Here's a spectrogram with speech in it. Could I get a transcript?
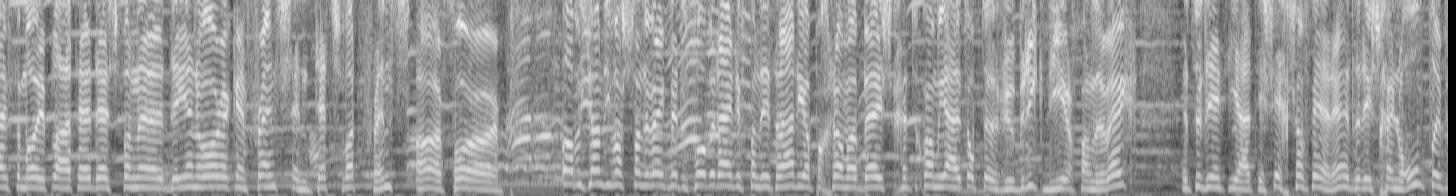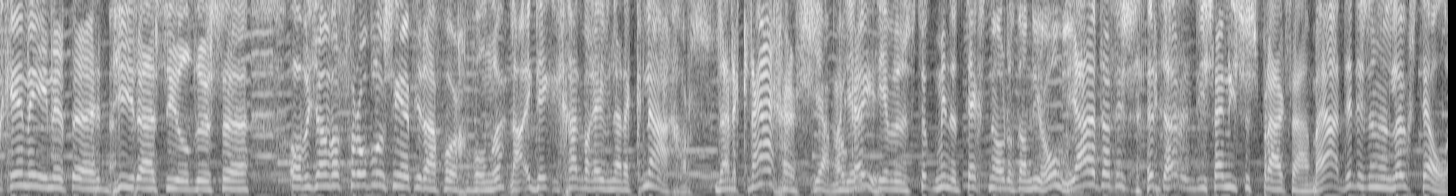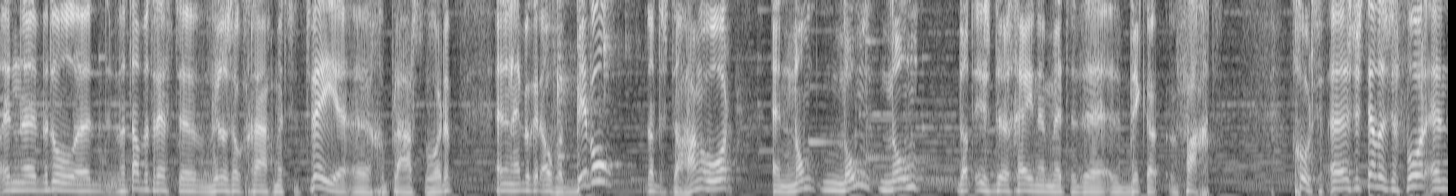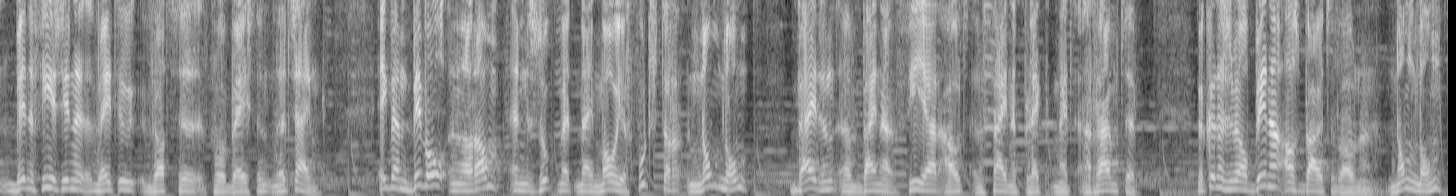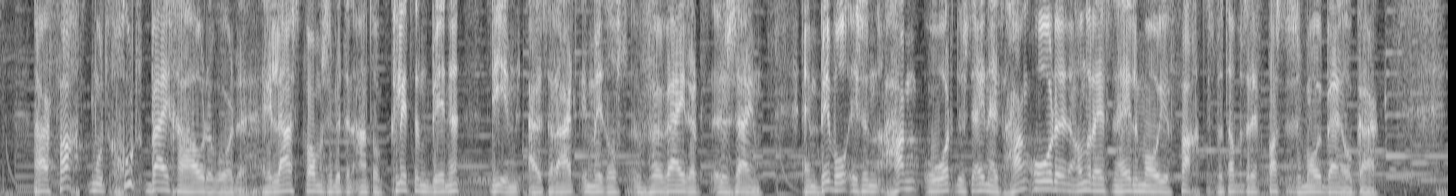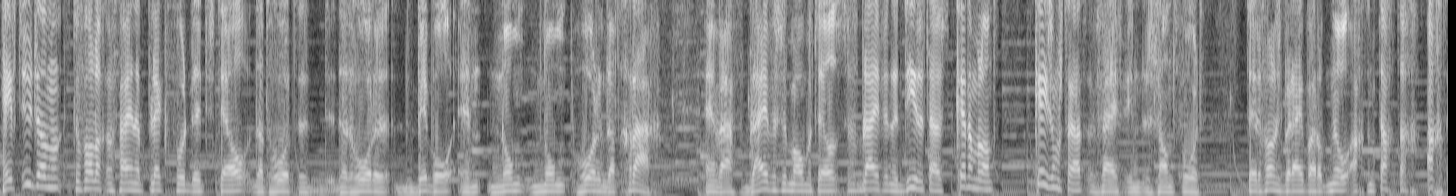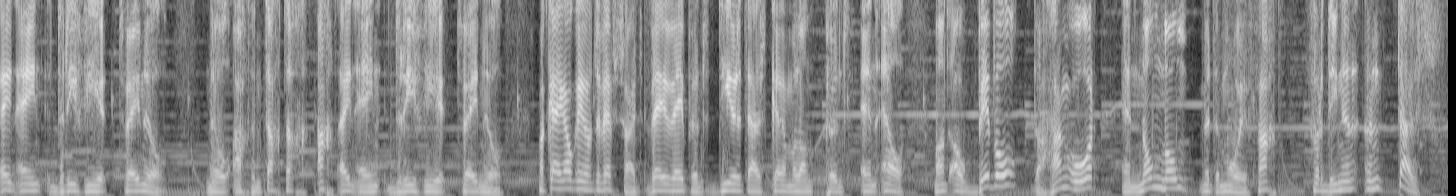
Blijft een mooie plaat, hè? Deze van eh Diana Warwick en Friends. En that's what friends are for. Albert-Jan die was van de week met de voorbereiding van dit radioprogramma bezig. En toen kwam hij uit op de rubriek Dier van de Week. En toen dacht hij, ja, het is echt zover, hè? Er is geen hond te bekennen in het dierenasiel. Dus Albert-Jan, wat voor oplossing heb je daarvoor gevonden? Nou, ik denk, ik ga maar even naar de knagers. Naar de knagers? Ja, maar die, hebben, die hebben een stuk minder tekst nodig dan die honden. Ja, dat is, daar- die zijn niet zo spraakzaam. Maar ja, dit is een leuk stel. En eh, bedoel, wat dat betreft willen ze ook graag met z'n tweeën geplaatst worden. En dan heb ik het over Bibbel, dat is de hangoor. En Nom Nom Nom, dat is degene met de dikke vacht. Goed, eh, ze stellen zich voor en binnen vier zinnen weet u wat ze voor beesten het zijn. Ik ben Bibbel, een ram, en zoek met mijn mooie voedster Nom beiden eh, bijna vier jaar oud een fijne plek met ruimte. We kunnen zowel binnen als buiten wonen. Nom Nom, haar vacht moet goed bijgehouden worden. Helaas kwam ze met een aantal klitten binnen... die uiteraard inmiddels verwijderd eh, zijn. En Bibbel is een hangoor, dus de een heeft hangoren... en de andere heeft een hele mooie vacht. Dus wat dat betreft passen ze mooi bij elkaar. Heeft u dan toevallig een fijne plek voor dit stel? Dat, hoort, dat horen Bibbel en Nom Nom horen dat graag. En waar verblijven ze momenteel? Ze verblijven in het dierenthuis Kennemerland, Keesomstraat 5 in Zandvoort. Telefoon is bereikbaar op 088 811 3420. 088 811 3420. Maar kijk ook even op de website www.dierenthuiskennemerland.nl. Want ook Bibbel, de hangoor en Nom Nom met een mooie vacht verdienen een thuis.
